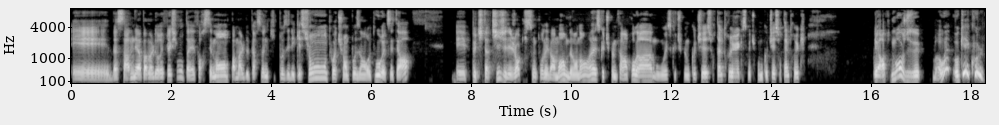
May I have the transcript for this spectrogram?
Et bah, ça a amené à pas mal de réflexions. Tu avais forcément pas mal de personnes qui te posaient des questions, toi tu en posais en retour, etc. Et petit à petit, j'ai des gens qui se sont tournés vers moi en me demandant est-ce que tu peux me faire un programme? Ou est-ce que tu peux me coacher sur tel truc, est-ce que tu peux me coacher sur tel truc? Et rapidement, je disais bah ouais, ok, cool.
